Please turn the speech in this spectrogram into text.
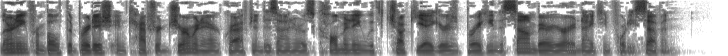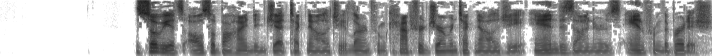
learning from both the British and captured German aircraft and designers, culminating with Chuck Yeager's breaking the sound barrier in 1947. The Soviets, also behind in jet technology, learned from captured German technology and designers and from the British.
